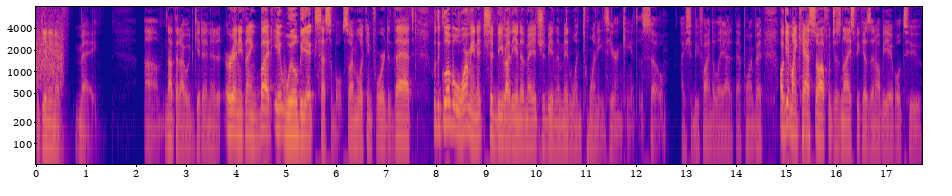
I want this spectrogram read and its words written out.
beginning of May. Um, not that I would get in it or anything, but it will be accessible. So I'm looking forward to that. With the global warming, it should be by the end of May, it should be in the mid 120s here in Kansas. So I should be fine to lay out at that point. But I'll get my cast off, which is nice because then I'll be able to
